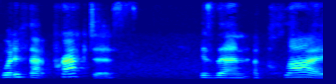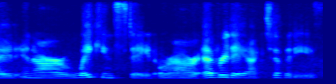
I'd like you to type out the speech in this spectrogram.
What if that practice is then applied in our waking state or our everyday activities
